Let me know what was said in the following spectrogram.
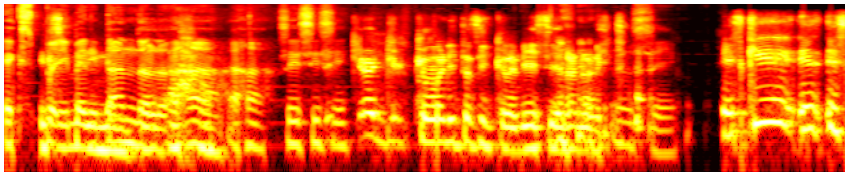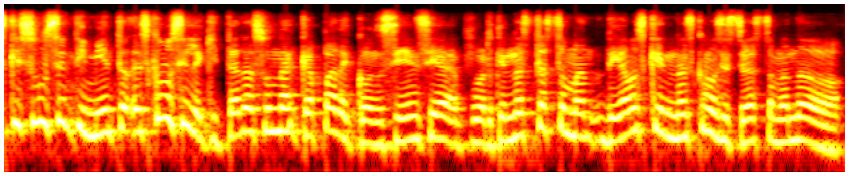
experimentándolo. Experimenta- Ajá, ajá. Sí, sí, sí. Qué, qué, qué bonita sincronía hicieron ahorita. Sí. Es que, es, es que es un sentimiento, es como si le quitaras una capa de conciencia, porque no estás tomando, digamos que no es como si estuvieras tomando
